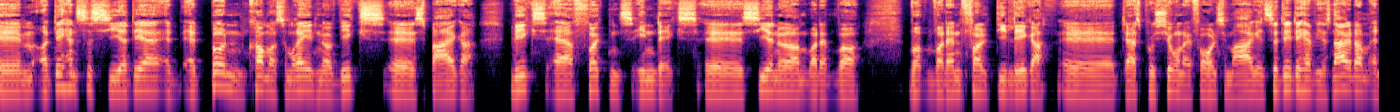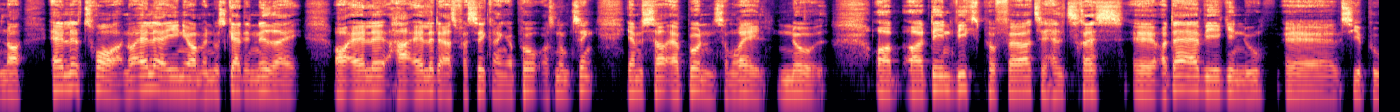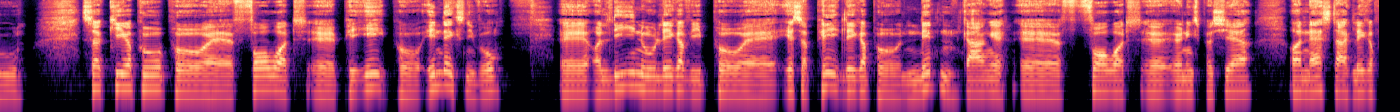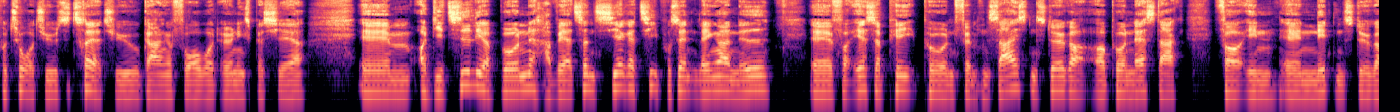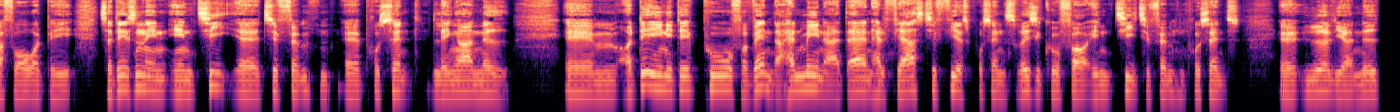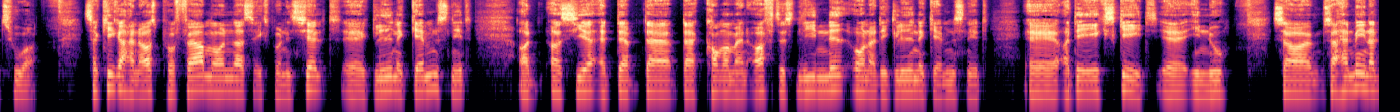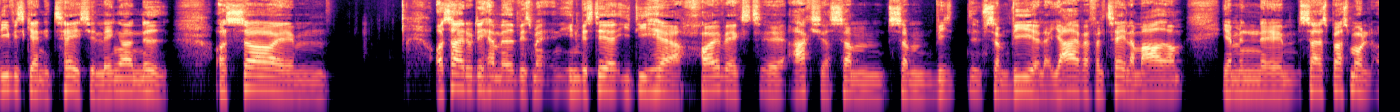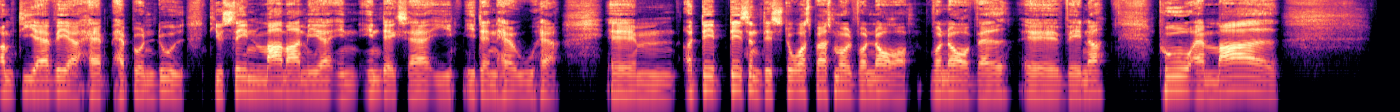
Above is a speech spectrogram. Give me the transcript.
Øhm, og det han så siger, det er, at, at bunden kommer som regel, når VIX øh, spiker. VIX er frygtens indeks, øh, siger noget om, hvordan, hvor, hvor, hvordan folk de ligger øh, deres positioner i forhold til markedet. Så det er det her, vi har snakket om, at når alle tror, når alle er enige om, at nu skal det nedad, og alle har alle deres forsikringer på og sådan nogle ting, jamen så er bunden som regel nået. Og, og det er en VIX på 40-50, øh, og der er vi ikke endnu, øh, siger Pue. Så kigger på på øh, forward øh, PE på indeksniveau, øh, og lige nu ligger vi på, øh, S&P ligger på 19 gange øh, forward øh, earnings per share, og Nasdaq ligger på 22-23 gange forward earnings per share. Øhm, og de tidligere bunde har været sådan cirka 10% længere nede øh, for S&P på en 15-16 stykker, og på Nasdaq for en øh, 19 stykker forward PE. Så det er sådan en, en 10-15 uh, øh, øh, procent længere ned. Øhm, og det er egentlig det, Puro forventer. Han mener, at der er en 70-80% risiko for en 10-15% uh, yderligere nedtur. Så kigger han også på 40 måneders eksponentielt øh, glidende gennemsnit, og, og siger, at der, der, der kommer man oftest lige ned under det glidende gennemsnit, øh, og det er ikke sket øh, endnu. Så, så han mener lige, at vi skal en etage længere ned. Og så... Øh, og så er det jo det her med, hvis man investerer i de her højvækst øh, aktier, som, som, vi, som vi, eller jeg i hvert fald taler meget om, jamen øh, så er spørgsmålet, om de er ved at have, have bundet ud. De er jo steget meget, meget mere end indeks er i, i den her uge her. Øh, og det, det er sådan det store spørgsmål, hvornår, hvornår hvad øh, vender. Pu er meget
